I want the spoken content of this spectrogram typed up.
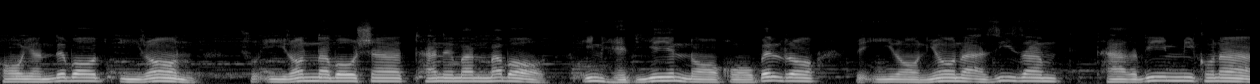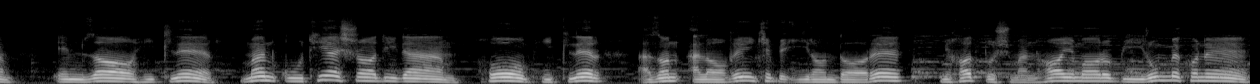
پاینده باد ایران. چو ایران نباشد تن من مباد. این هدیه ناقابل را به ایرانیان عزیزم تقدیم می کنم. امضا هیتلر. من قوطیش را دیدم. خب هیتلر از آن علاقه ای که به ایران داره می‌خواد دشمنهای ما رو بیرون بکنه.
